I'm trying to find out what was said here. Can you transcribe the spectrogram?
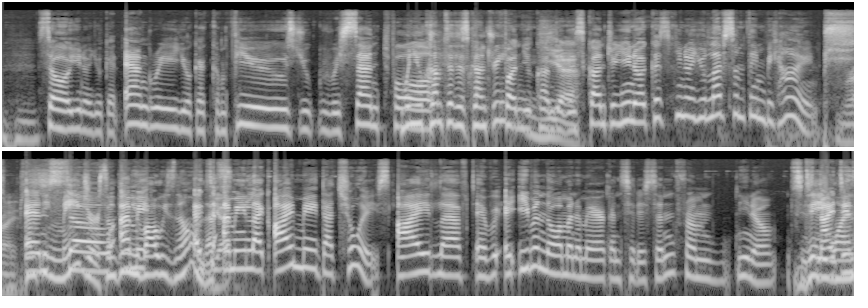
Mm-hmm. So you know you get angry, you get confused, you resentful. When you come to this country? when you come Yeah. to this country, you know, because you know you left something behind. Right. Something major, something you've always known. ex- That's- I mean, like I made that choice. I left every, even though I'm an American citizen from you know since Day 19, one.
